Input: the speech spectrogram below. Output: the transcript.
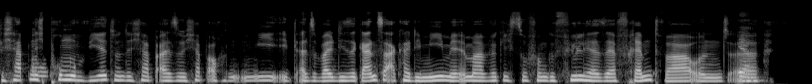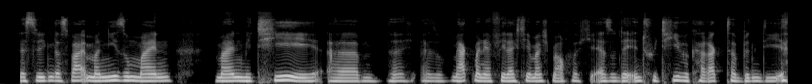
Ich habe nicht promoviert und ich habe also ich habe auch nie, also weil diese ganze Akademie mir immer wirklich so vom Gefühl her sehr fremd war und Ja. äh, deswegen, das war immer nie so mein mein Metier. Ähm, ne, also merkt man ja vielleicht hier manchmal auch, dass ich eher so der intuitive Charakter bin, die.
